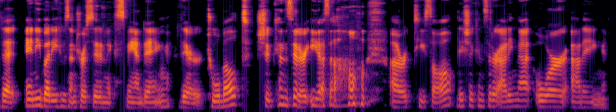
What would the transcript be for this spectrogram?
that anybody who's interested in expanding their tool belt should consider ESL uh, or TESOL. They should consider adding that or adding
